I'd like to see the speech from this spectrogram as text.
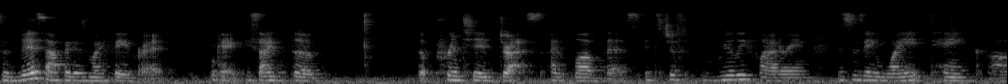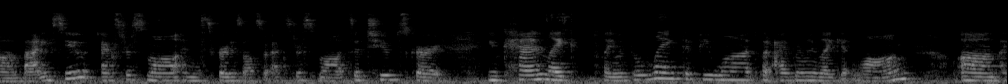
so this outfit is my favorite. Okay, besides the the printed dress. I love this. It's just really flattering. This is a white tank um, bodysuit, extra small, and the skirt is also extra small. It's a tube skirt. You can like play with the length if you want, but I really like it long. Um, I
